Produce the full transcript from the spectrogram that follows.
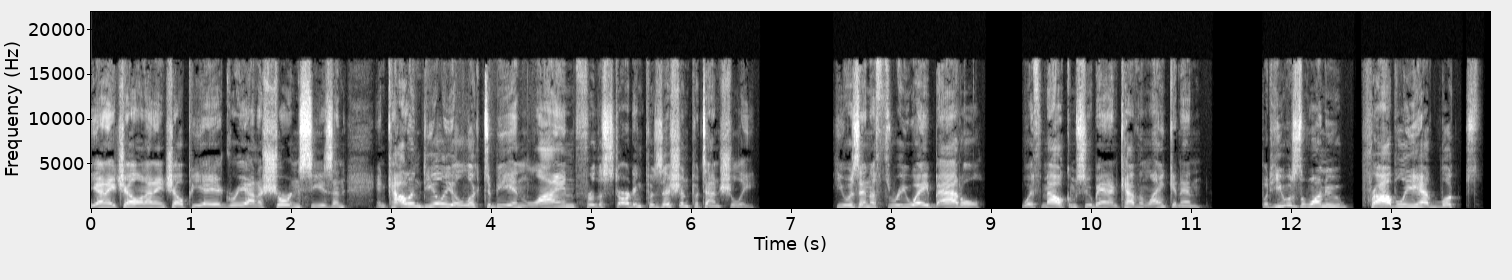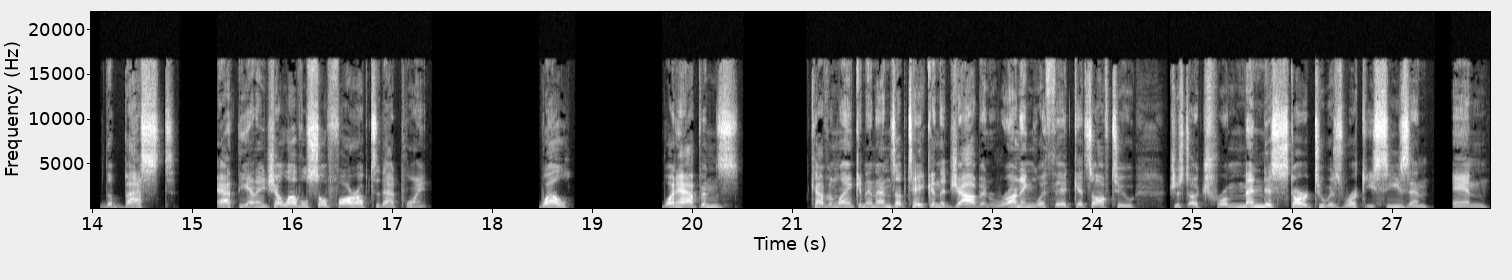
the NHL and NHLPA agree on a shortened season, and Collin Delia looked to be in line for the starting position potentially. He was in a three way battle with Malcolm Subban and Kevin Lankinen, but he was the one who probably had looked the best at the NHL level so far up to that point. Well, what happens? Kevin Lankinen ends up taking the job and running with it, gets off to just a tremendous start to his rookie season, and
